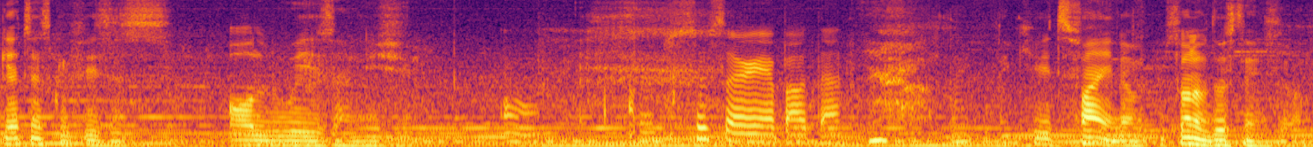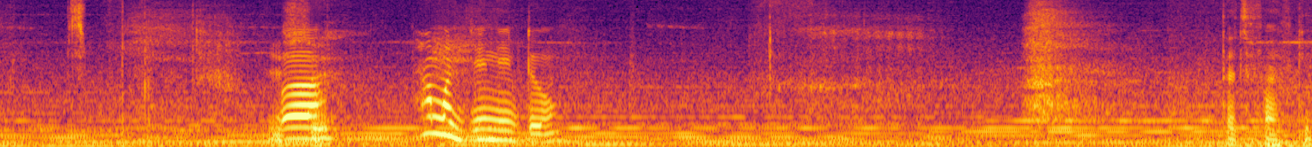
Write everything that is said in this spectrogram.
Getting school fees is always an issue. Oh, I'm so sorry about that. Thank, thank you. It's fine. Um, it's one of those things. So. Well, should- how much do you need though? 35k.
